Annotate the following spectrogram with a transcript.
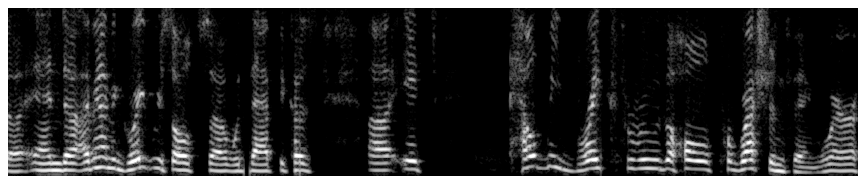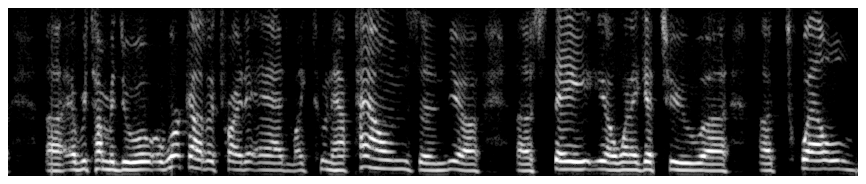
uh, and uh, I've been having great results uh, with that because uh, it helped me break through the whole progression thing where uh, every time I do a, workout, I try to add like two and a half pounds and, you know, uh, stay, you know, when I get to uh, uh, 12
